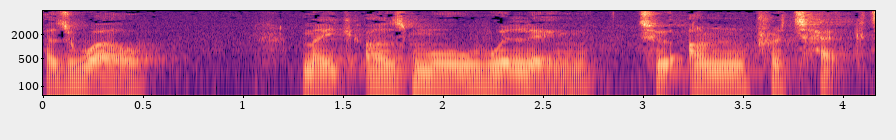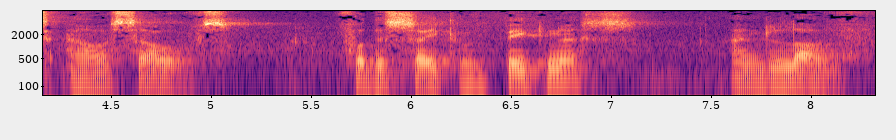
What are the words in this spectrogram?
as well, make us more willing to unprotect ourselves for the sake of bigness and love.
